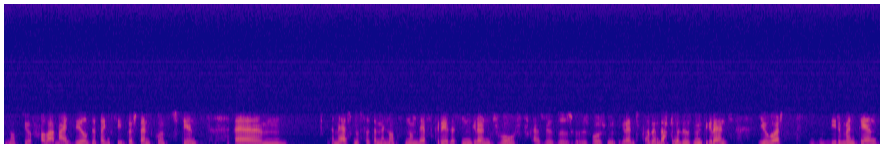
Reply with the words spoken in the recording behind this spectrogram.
não se ouve falar mais deles. Eu tenho sido bastante consistente. Um, também acho que uma pessoa também não, não deve querer assim grandes voos, porque às vezes os, os voos muito grandes podem dar coisas muito grandes e eu gosto de ir mantendo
